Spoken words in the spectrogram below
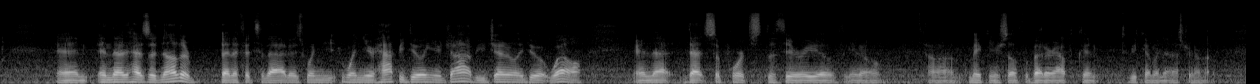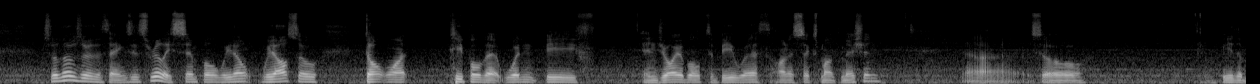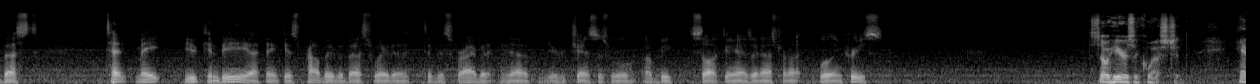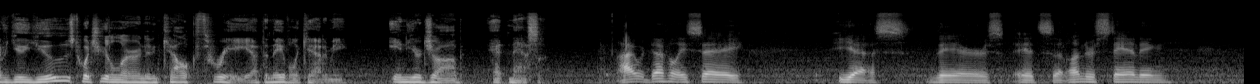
And, and that has another benefit to that is when, you, when you're happy doing your job, you generally do it well. And that, that supports the theory of, you know, uh, making yourself a better applicant to become an astronaut. So those are the things. It's really simple. We don't. We also don't want people that wouldn't be enjoyable to be with on a six-month mission. Uh, so be the best tent mate you can be, I think, is probably the best way to, to describe it. And that your chances will of be selecting as an astronaut will increase. So here's a question. Have you used what you learned in Calc 3 at the Naval Academy in your job at NASA? I would definitely say yes. There's it's an understanding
